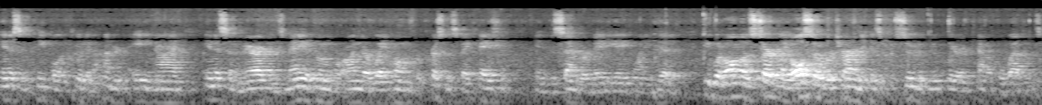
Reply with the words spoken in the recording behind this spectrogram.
innocent people, including 189 innocent Americans, many of whom were on their way home for Christmas vacation in December of 88 when he did it he would almost certainly also return to his pursuit of nuclear and chemical weapons.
